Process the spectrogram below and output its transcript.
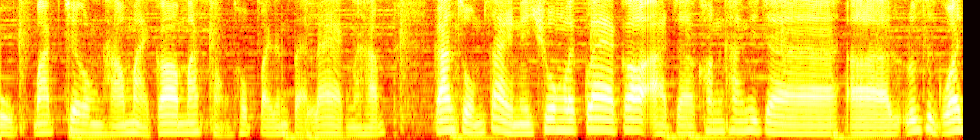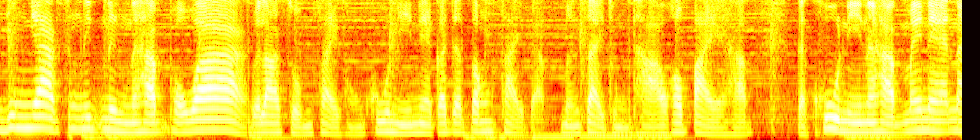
ผูกมัดเชือกรองเท้าใหม่ก็มัด 2 ทบไปตั้งแต่แรกนะครับ การสวมใส่ในช่วงแรก ๆ ก็อาจจะค่อนข้างที่จะรู้สึกว่ายุ่งยากสักนิดนึงนะครับ เพราะว่าเวลาสวมใส่ของคู่นี้เนี่ยก็จะต้องใส่แบบเหมือนใส่ถุงเท้าเข้าไปครับ แต่คู่นี้นะครับไม่แนะน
